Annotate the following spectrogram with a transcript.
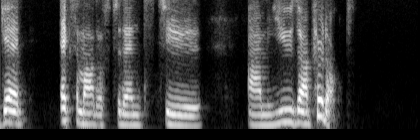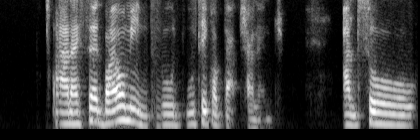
get X amount of students to um, use our product. And I said, by all means, we'll, we'll take up that challenge. And so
